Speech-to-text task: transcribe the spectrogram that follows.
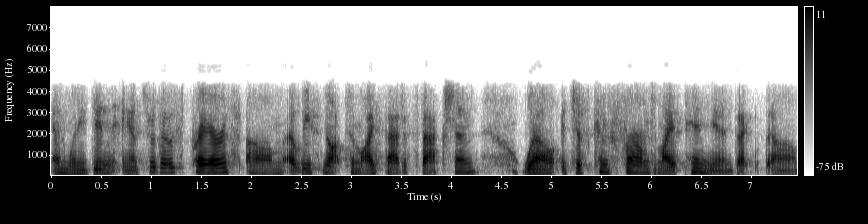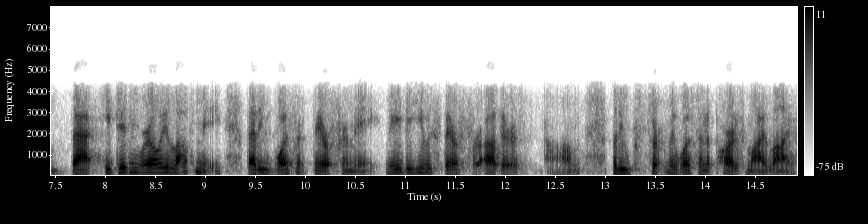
And when he didn't answer those prayers, um, at least not to my satisfaction, well, it just confirmed my opinion that um, that he didn't really love me, that he wasn't there for me. Maybe he was there for others, um, but he certainly wasn't a part of my life.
